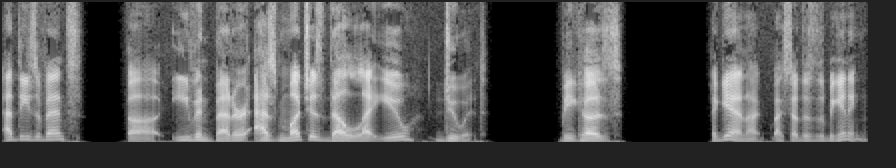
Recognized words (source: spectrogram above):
at these events, uh, even better, as much as they'll let you, do it. Because, again, I, I said this at the beginning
